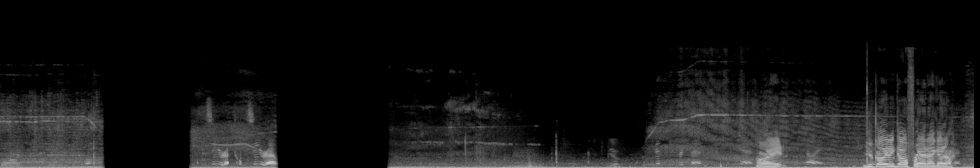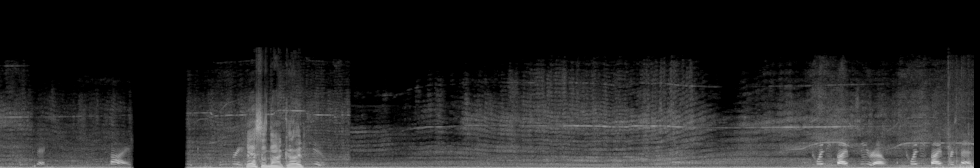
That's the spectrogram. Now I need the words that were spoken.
fly. Zero. Zero. Yep. Fifty percent. Ten. All right. Nine. You go ahead and go, Fred. I gotta. Six. Five. Three. This is not good. Two. Zero. Twenty-five percent.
